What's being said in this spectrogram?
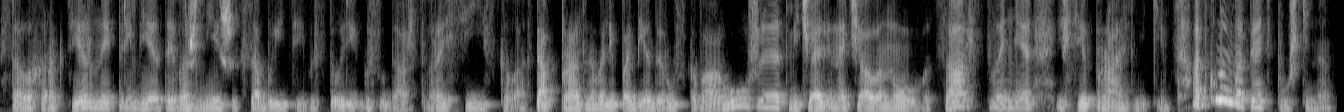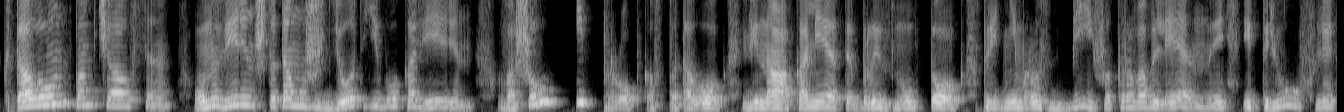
стало характерной приметой важнейших событий в истории государства российского. Так праздновали победы русского оружия, отмечали начало нового царствования и все праздники. Откроем опять Пушкина. К талон помчался, он уверен, что там ждет его Каверин. Вошел и пробка в потолок, вина кометы брызнул ток, пред ним рост биф окровавленный и трюфли,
